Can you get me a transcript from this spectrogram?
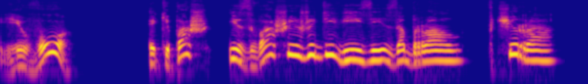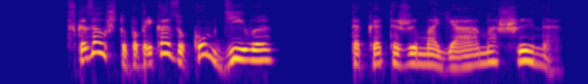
Его экипаж из вашей же дивизии забрал вчера. Сказал, что по приказу комдива. Так это же моя машина.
